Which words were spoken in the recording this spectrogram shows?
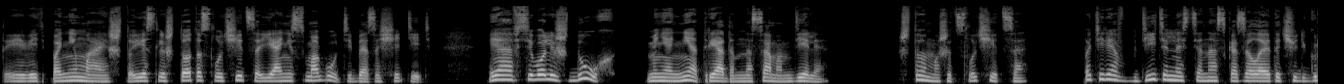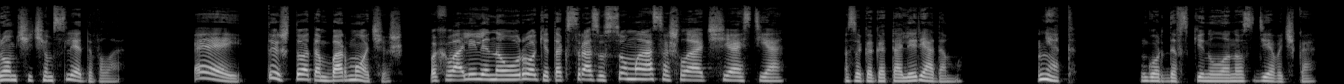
«Ты ведь понимаешь, что если что-то случится, я не смогу тебя защитить. Я всего лишь дух, меня нет рядом на самом деле». «Что может случиться?» Потеряв бдительность, она сказала это чуть громче, чем следовало. «Эй, ты что там бормочешь? Похвалили на уроке, так сразу с ума сошла от счастья!» Загоготали рядом. «Нет», — гордо вскинула нос девочка.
